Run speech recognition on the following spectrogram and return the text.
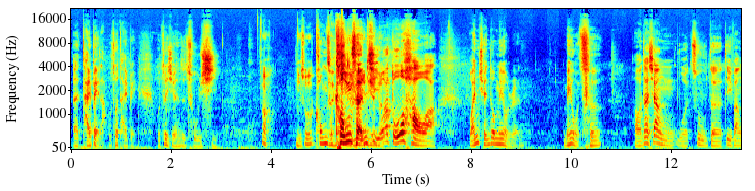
呃台北啦，我说台北，我最喜欢的是除夕。哦，你说空城空城计哇多好啊，完全都没有人，没有车。哦，那像我住的地方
